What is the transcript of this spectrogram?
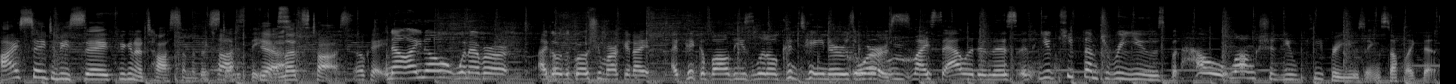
I say to be safe, you're gonna toss some of this Toss stuff. these. Yeah, let's toss. Okay. Now I know whenever I go to the grocery market, I, I pick up all these little containers or my salad in this, and you keep them to reuse. But how long should you keep reusing stuff like this?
